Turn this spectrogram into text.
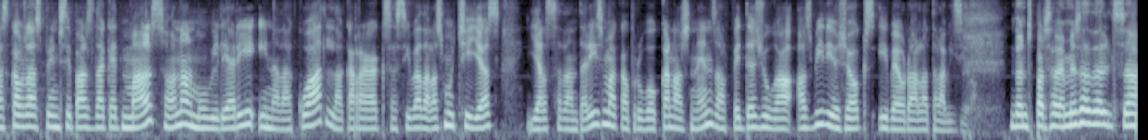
Les causes principals d'aquest mal són el mobiliari inadequat, la càrrega excessiva de les motxilles i el sedentarisme que provoquen els nens el fet de jugar als videojocs i veure la televisió. Doncs per saber més detalls eh,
